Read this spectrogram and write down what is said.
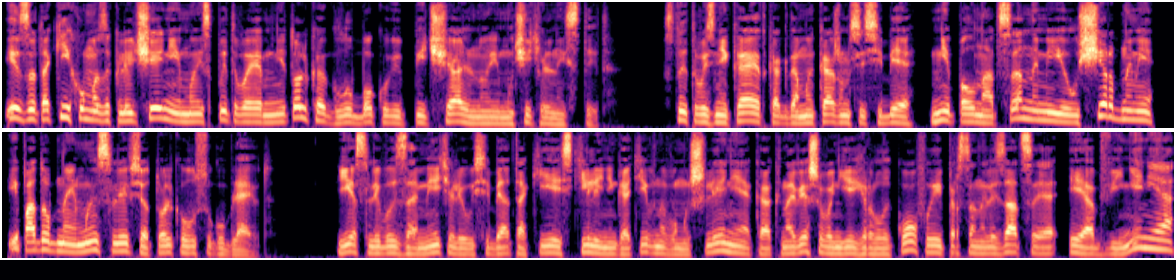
Из-за таких умозаключений мы испытываем не только глубокую печаль, но и мучительный стыд. Стыд возникает, когда мы кажемся себе неполноценными и ущербными, и подобные мысли все только усугубляют. Если вы заметили у себя такие стили негативного мышления, как навешивание ярлыков и персонализация и обвинения,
